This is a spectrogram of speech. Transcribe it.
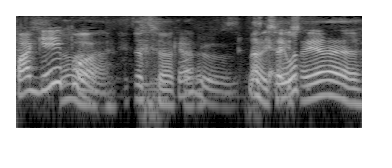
Paguei, Não, pô. meu Deus do céu, cara. Quero- Não, Mas, isso, aí- eu- isso aí é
